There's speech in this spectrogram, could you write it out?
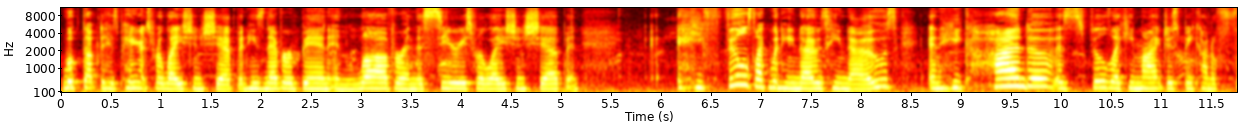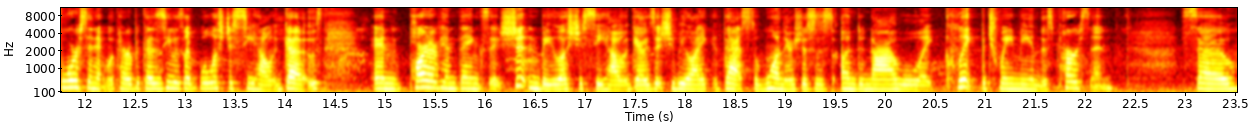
looked up to his parents' relationship and he's never been in love or in this serious relationship and he feels like when he knows he knows and he kind of is feels like he might just be kind of forcing it with her because he was like well let's just see how it goes and part of him thinks it shouldn't be. Let's just see how it goes. It should be like that's the one. There's just this undeniable like click between me and this person. So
